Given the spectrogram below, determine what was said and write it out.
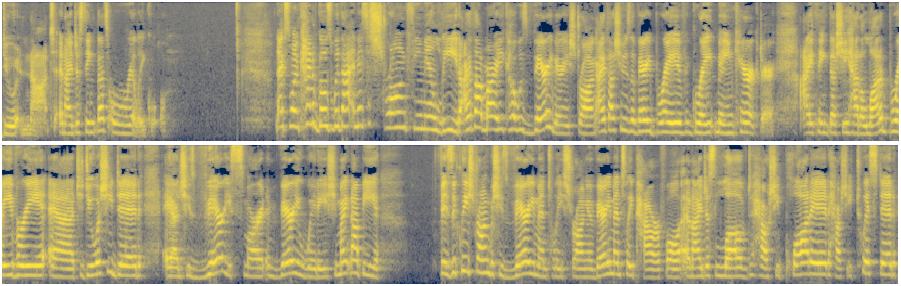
do not. And I just think that's really cool. Next one kind of goes with that, and it's a strong female lead. I thought Mariko was very, very strong. I thought she was a very brave, great main character. I think that she had a lot of bravery uh, to do what she did, and she's very smart and very witty. She might not be physically strong, but she's very mentally strong and very mentally powerful. And I just loved how she plotted, how she twisted,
